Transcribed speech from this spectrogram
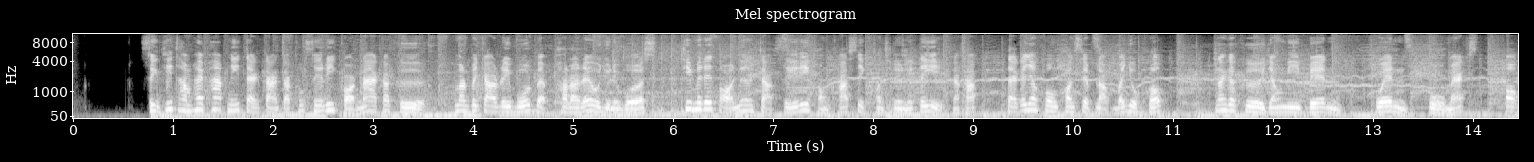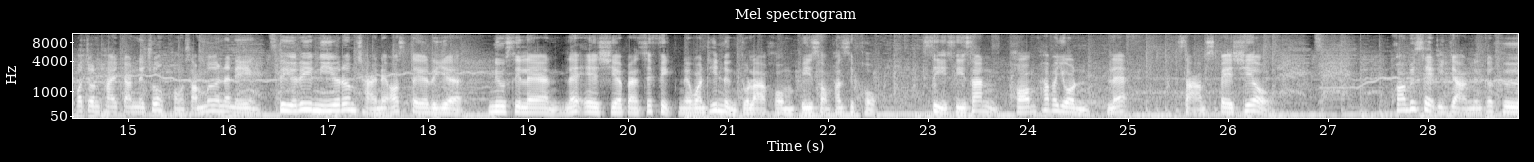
2016 สิ่งที่ทำให้ภาคนี้แตกต่างจากทุกซีรีส์ก่อนหน้าก็คือ มันเป็นการรีบูตแบบ Parallel Universe ที่ไม่ได้ต่อเนื่องจากซีรีส์ของ Classic Continuity นะครับ แต่ก็ยังคงคอนเซปต์หลักไว้อยู่ครบ นั่นก็คือยังมีเบน เวนปู่แม็กซ์ออกประจนภัยกันในช่วงของซัมเมอร์นั่นเอง ซีรีส์นี้เริ่มฉายในออสเตรเลีย นิวซีแลนด์ และเอเชียแปซิฟิกในวันที่ 1 ตุลาคมปี 2016 4 ซีซั่นพร้อมภาพยนตร์ และ 3 สเปเชียล ความพิเศษอีกอย่างหนึ่งก็คือ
